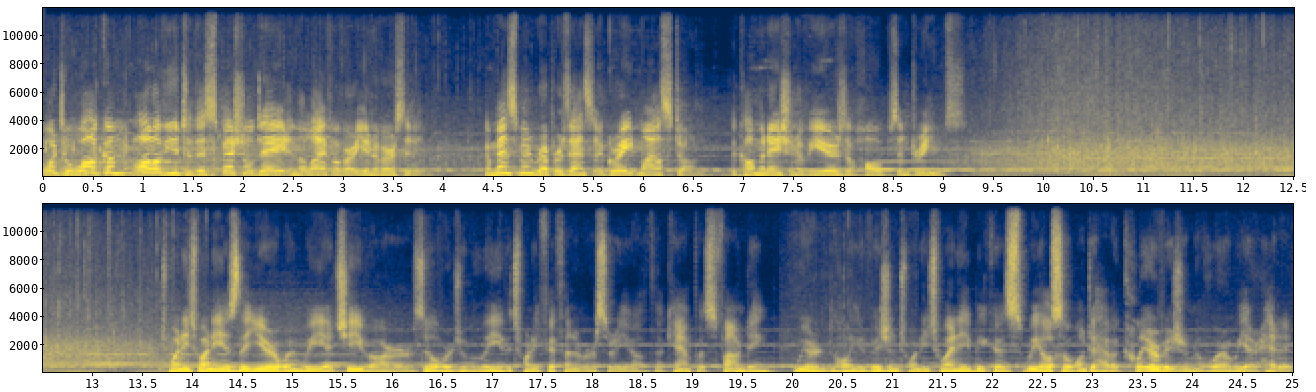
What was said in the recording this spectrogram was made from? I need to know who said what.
Speaker 1: want to welcome all of you to this special day in the life of our university. Commencement represents a great milestone, the culmination of years of hopes and dreams. 2020 is the year when we achieve our Silver Jubilee, the 25th anniversary of the campus founding. We are calling it Vision 2020 because we also want to have a clear vision of where we are headed.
